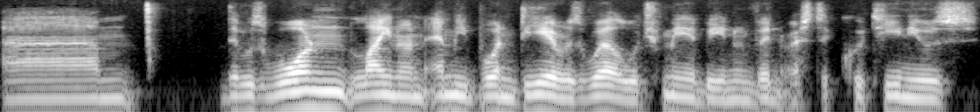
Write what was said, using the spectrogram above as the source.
Um, there was one line on Emi Buendia as well, which may have been of interest to Coutinho's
